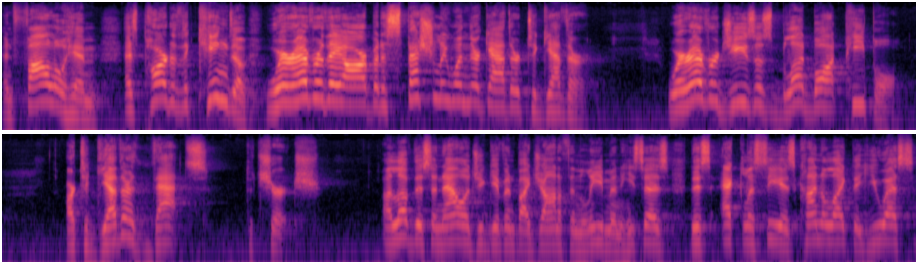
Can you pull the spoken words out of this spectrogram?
and follow him as part of the kingdom wherever they are, but especially when they're gathered together. Wherever Jesus' blood bought people are together, that's the church. I love this analogy given by Jonathan Leeman. He says this ecclesia is kind of like the U.S.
